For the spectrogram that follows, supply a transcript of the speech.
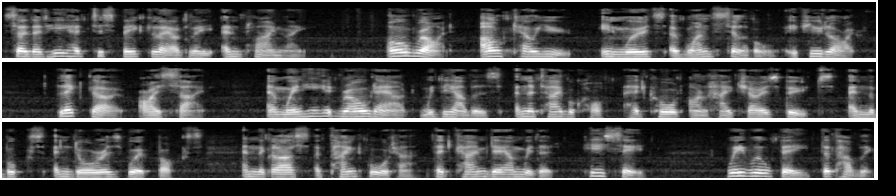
so that he had to speak loudly and plainly. "All right, I'll tell you, in words of one syllable if you like. Let go, I say." And when he had rolled out with the others and the tablecloth had caught on H.O.'s boots and the books and Dora's workbox and the glass of paint water that came down with it, he said– "We will be the public.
